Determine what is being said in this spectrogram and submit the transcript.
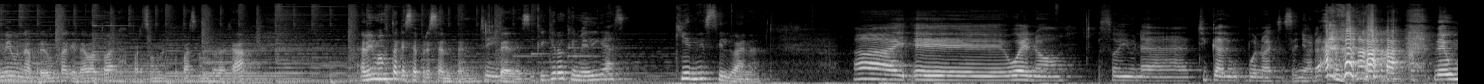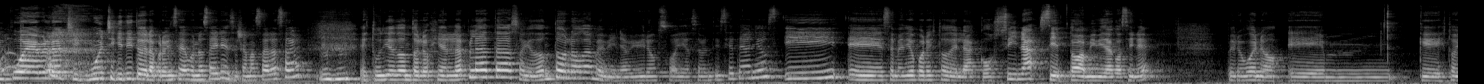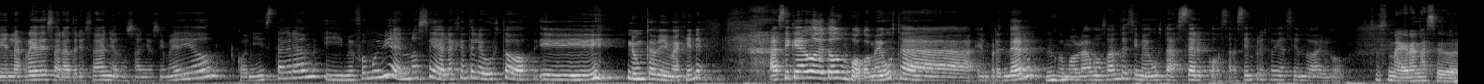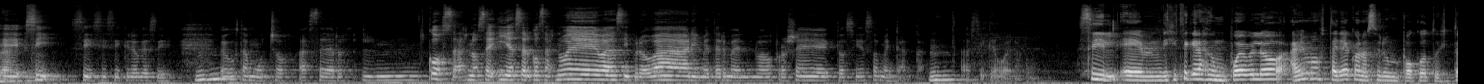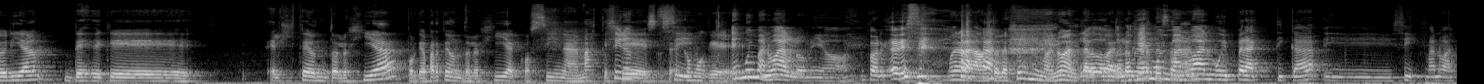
tiene una pregunta que le hago a todas las personas que pasan por acá. A mí me gusta que se presenten ustedes y que quiero que me digas quién es Silvana. Ay, eh, bueno, soy una chica de un, bueno, señora, de un pueblo muy chiquitito de la provincia de Buenos Aires, se llama Salazar. Estudié odontología en La Plata, soy odontóloga, me vine a vivir a Ushuaia hace 27 años y eh, se me dio por esto de la cocina, sí, toda mi vida cociné, pero bueno, eh, que estoy en las redes ahora tres años, dos años y medio, con Instagram y me fue muy bien, no sé, a la gente le gustó y nunca me imaginé. Así que hago de todo un poco, me gusta emprender, como hablábamos antes, y me gusta hacer cosas, siempre estoy haciendo algo. Es una gran hacedora. Eh, sí, sí, sí, sí, creo que sí. Me gusta mucho hacer mm, cosas, no sé, y hacer cosas nuevas y probar y meterme en nuevos proyectos y eso me encanta. Así que bueno. Sí, em, dijiste que eras de un pueblo. A mí me gustaría conocer un poco tu historia desde que elegiste odontología, porque aparte de odontología, cocina, además te sí, es como que... Es muy manual lo mío. Bueno, la odontología es muy manual. La odontología es muy manual, muy práctica y sí, manual.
